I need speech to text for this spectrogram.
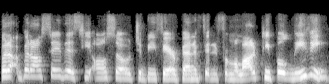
But but I'll say this: he also, to be fair, benefited from a lot of people leaving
